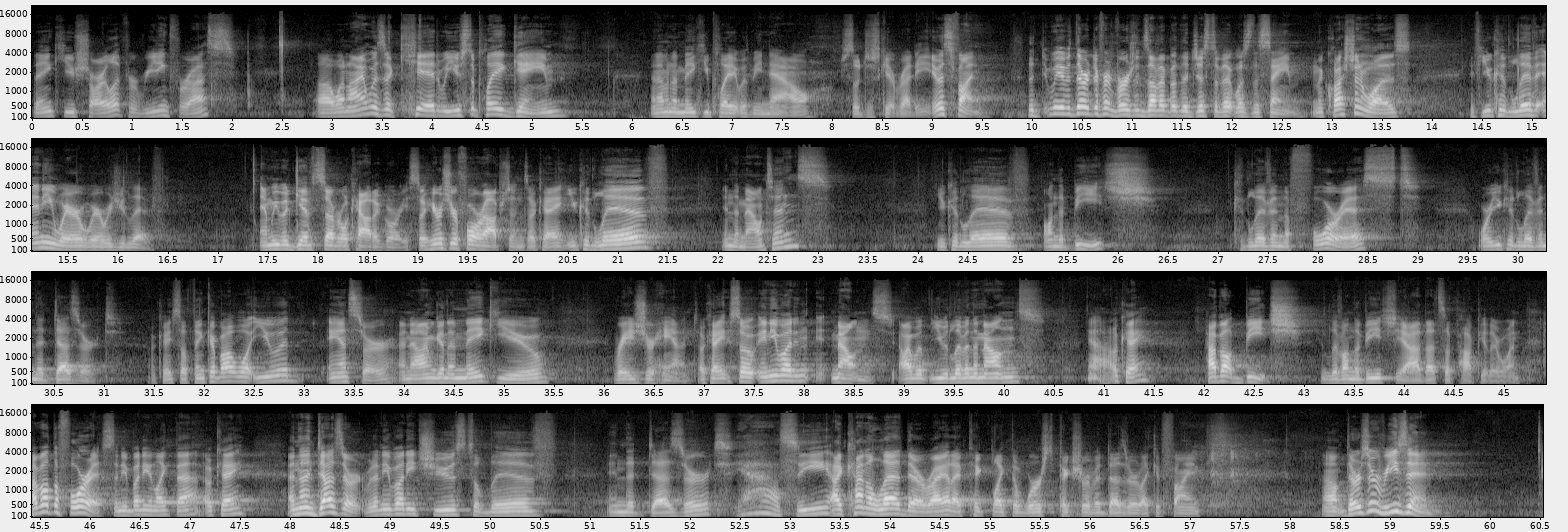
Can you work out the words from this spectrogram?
Thank you, Charlotte, for reading for us. Uh, when I was a kid, we used to play a game, and I'm going to make you play it with me now. So just get ready. It was fun. Have, there are different versions of it, but the gist of it was the same. And the question was if you could live anywhere, where would you live? And we would give several categories. So here's your four options, okay? You could live in the mountains, you could live on the beach, you could live in the forest or you could live in the desert. Okay, so think about what you would answer, and now I'm going to make you raise your hand. Okay, so anybody, mountains. I would, you would live in the mountains? Yeah, okay. How about beach? You live on the beach? Yeah, that's a popular one. How about the forest? Anybody like that? Okay. And then desert. Would anybody choose to live in the desert? Yeah, see? I kind of led there, right? I picked like the worst picture of a desert I could find. Um, there's a reason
